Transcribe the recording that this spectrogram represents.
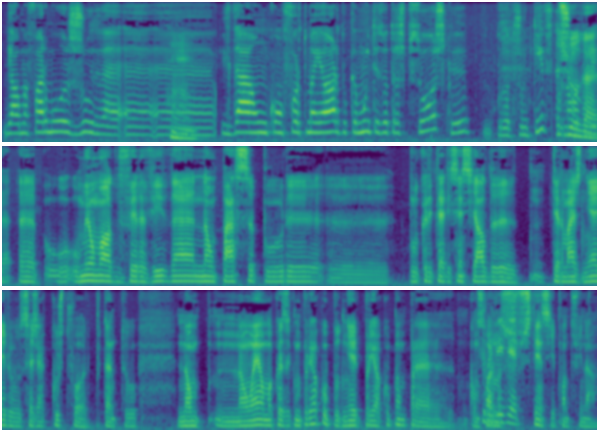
de alguma forma o ajuda, a, a, hum. lhe dá um conforto maior do que a muitas outras pessoas que, por outros motivos... Por ajuda. Uh, o, o, meu modo de ver a vida não passa por... Uh, pelo critério essencial de ter mais dinheiro, seja a que custo for. Portanto, não, não é uma coisa que me preocupa. O dinheiro preocupa-me para, conforme a subsistência, ponto final.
